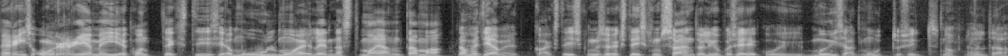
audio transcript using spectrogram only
päris orje meie kontekstis ja muul moel ennast majandama, noh, me teame, et kaheksateistkümnes, üheksateistkümnes sajand oli juba see, kui mõisad muutusid noh, nii-öelda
